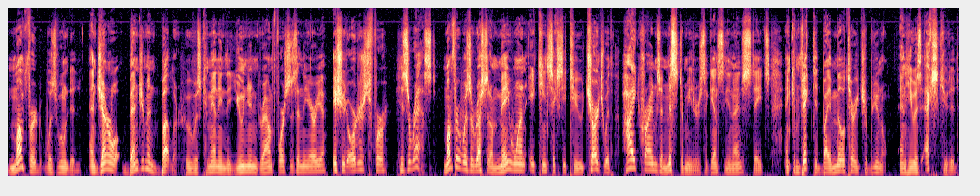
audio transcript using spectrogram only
Mumford was wounded, and General Benjamin Butler, who was commanding the Union ground forces in the area, issued orders for his arrest. Mumford was arrested on May 1, 1862, charged with high crimes and misdemeanors against the United States, and convicted by a military tribunal. And he was executed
